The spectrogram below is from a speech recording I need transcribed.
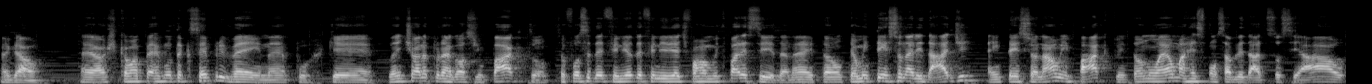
Legal. É, acho que é uma pergunta que sempre vem, né? Porque quando a gente olha para o negócio de impacto, se eu fosse definir, eu definiria de forma muito parecida, né? Então, tem uma intencionalidade, é intencional o impacto, então não é uma responsabilidade social,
